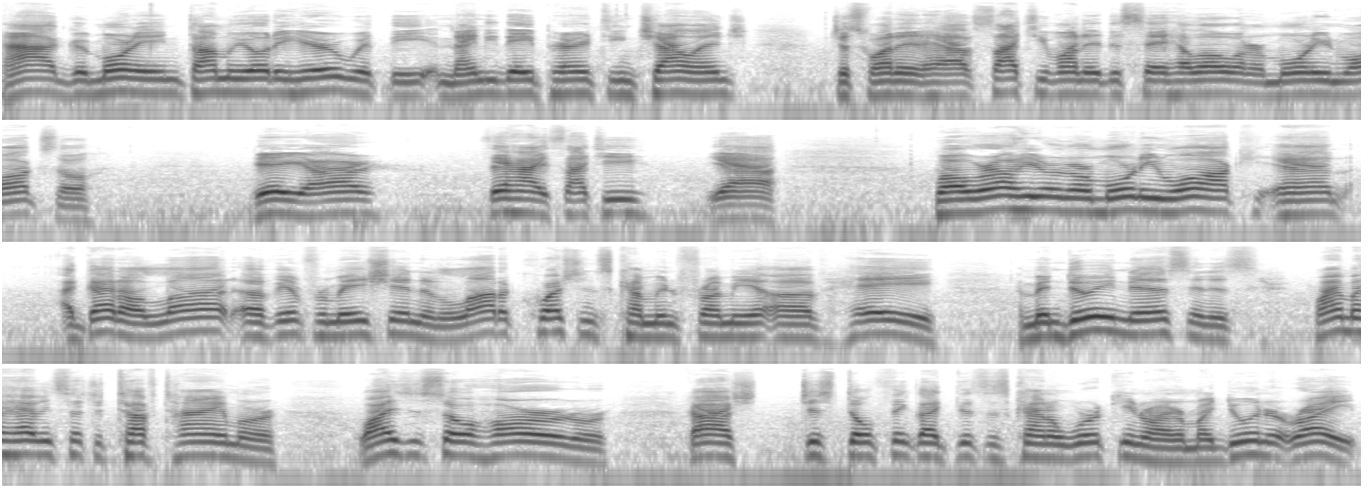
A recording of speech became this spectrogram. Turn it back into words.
Ah, good morning. Tom Leota here with the 90 Day Parenting Challenge. Just wanted to have Sachi wanted to say hello on our morning walk, so there you are. Say hi, Sachi. Yeah. Well, we're out here on our morning walk, and I got a lot of information and a lot of questions coming from you of, hey, I've been doing this, and it's why am I having such a tough time, or why is it so hard, or gosh, just don't think like this is kind of working right, or am I doing it right?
